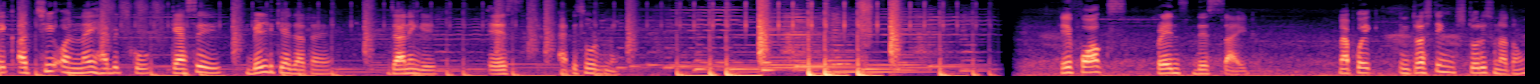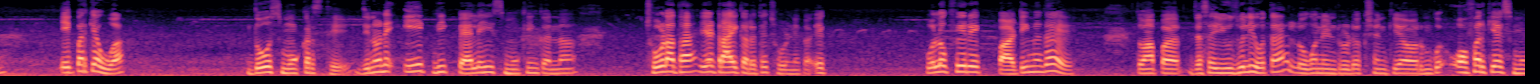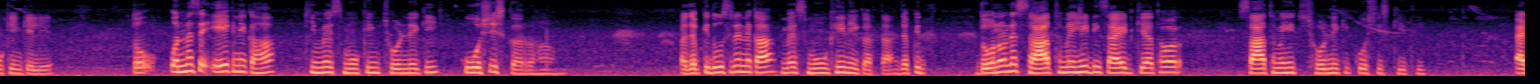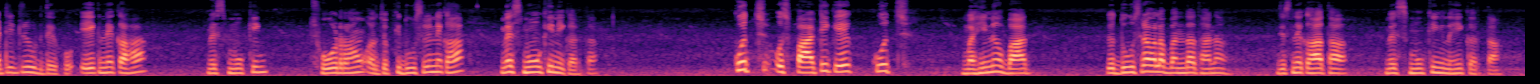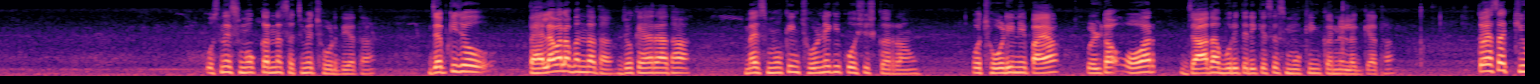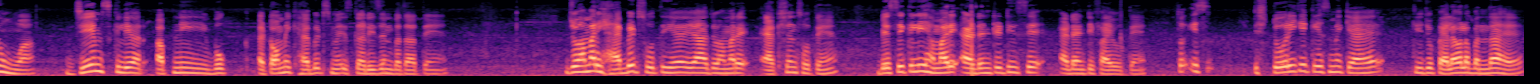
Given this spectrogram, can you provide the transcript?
एक अच्छी और नई हैबिट्स को कैसे बिल्ड किया जाता है, जानेंगे इस एपिसोड में। Hey folks Prince this side मैं आपको एक इंटरेस्टिंग स्टोरी सुनाता हूँ। एक बार क्या हुआ? दो स्मोकर्स थे, जिन्होंने एक वीक पहले ही स्मोकिंग करना छोड़ा था या ट्राई कर रहे थे छोड़ने का। एक, वो लोग फिर एक पार्टी में गए तो वहाँ पर जैसे यूजुअली होता है, लोगों ने इंट्रोडक्शन किया और उनको ऑफ़र किया स्मोकिंग के लिए। तो उनमें से एक ने कहा कि मैं स्मोकिंग छोड़ने की कोशिश कर रहा हूँ। और जबकि दूसरे ने कहा, मैं स्मोक ही नहीं करता। जबकि दोनों ने साथ में ही डिसाइड किया था और साथ में ही छोड़ने की कोशिश की थी। एटीट्यूड देखो, एक ने कहा, मैं स्मोकिंग छोड़ रहा हूँ और जबकि दूसरे ने कहा, मैं स्मोक ही नहीं करता। कुछ उस पार्टी के कुछ महीनों बाद जो दूसरा वाला बंदा था ना, जिसने कहा था, मैं स्मोकिंग नहीं करता। उसने स्मोक करना सच में छोड़ दिया था। जबकि जो पहला वाला बंदा था, जो कह रहा था, मैं स्मोकिंग छोड़ने की कोशिश कर रहा हूँ। वो छोड़ ही नहीं पाया। उल्टा और ज़्यादा बुरी तरीके से स्मोकिंग करने लग गया था। तो ऐसा क्यों हुआ? जेम्स क्लियर अपनी बुक एटॉमिक हैबिट्स में इसका रीज़न बताते हैं। जो हमारी हैबिट्स होती है या जो हमारे एक्शंस होते हैं बेसिकली हमारी आइडेंटिटी से आइडेंटिफाई होते हैं। तो इस स्टोरी के केस में क्या है कि जो पहला वाला बंदा है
